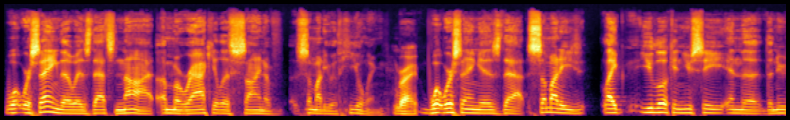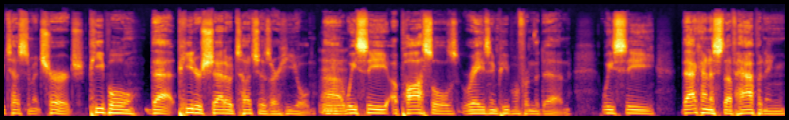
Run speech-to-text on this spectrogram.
What we're saying, though, is that's not a miraculous sign of somebody with healing Right. what we're saying is that somebody like you look and you see in the the New Testament church people that Peter's shadow touches are healed. Uh, Mhm. we see apostles raising people from the dead. We see that kind of stuff happening,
